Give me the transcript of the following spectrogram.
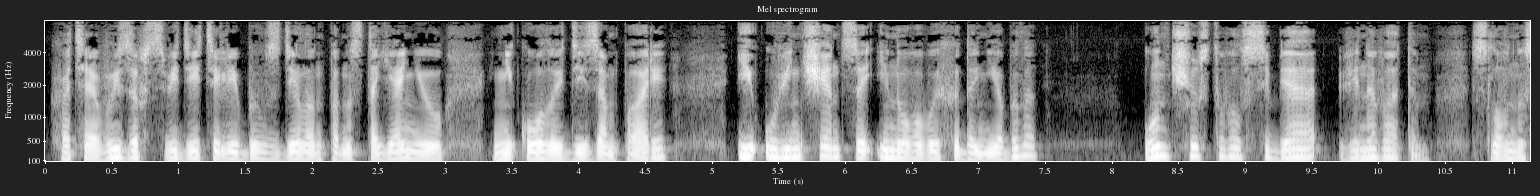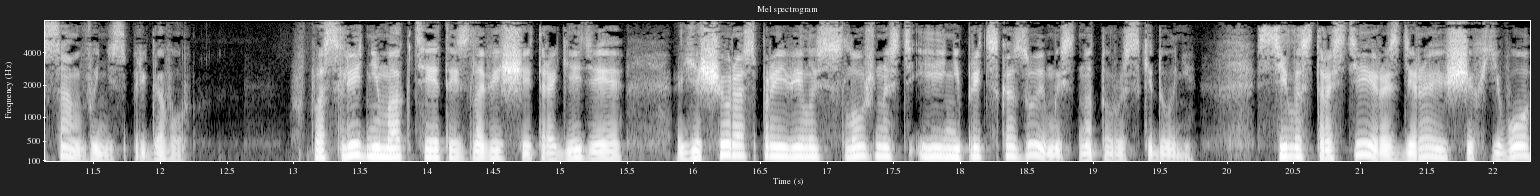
Хотя вызов свидетелей был сделан по настоянию Николы Ди Зампари, и у Винченца иного выхода не было — он чувствовал себя виноватым, словно сам вынес приговор. В последнем акте этой зловещей трагедии еще раз проявилась сложность и непредсказуемость натуры Скидони, сила страстей, раздирающих его,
